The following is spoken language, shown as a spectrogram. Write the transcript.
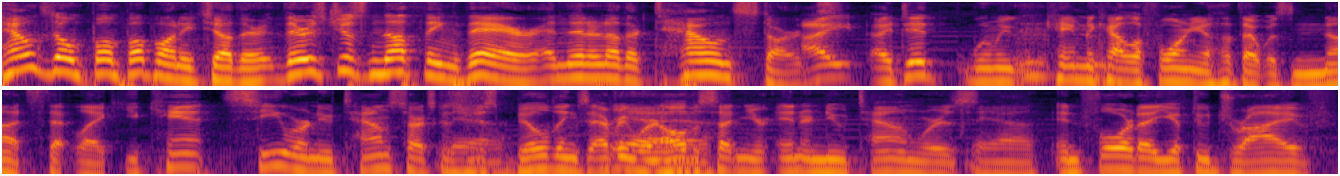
towns don't bump up on each other. There's just nothing there, and then another town starts. I, I did when we came to California. I thought that was nuts. That like you can't see where a new town starts because Yeah. there's just buildings everywhere, and all of a sudden you're in a new town. Whereas Yeah. in Florida you have to drive.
